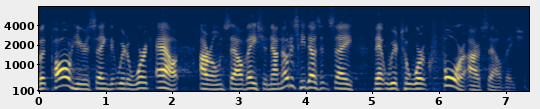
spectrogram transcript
But Paul here is saying that we're to work out our own salvation. Now, notice he doesn't say that we're to work for our salvation.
